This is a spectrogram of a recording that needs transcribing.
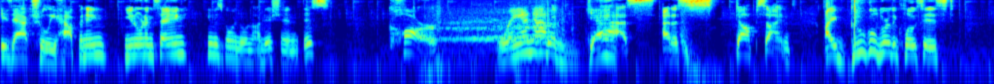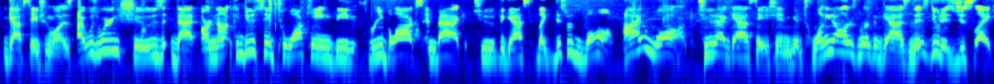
is actually happening. You know what I'm saying? He was going to an audition. This car ran out of gas at a stop sign. I Googled where the closest gas station was. I was wearing shoes that are not conducive to walking the three blocks and back to the gas. Like, this was long. I walk to that gas station, get $20 worth of gas. This dude is just like,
